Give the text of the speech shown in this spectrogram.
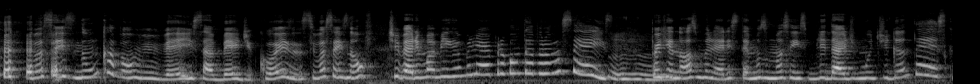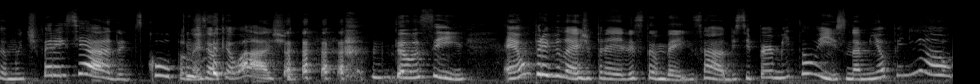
vocês nunca vão viver e saber de coisas se vocês não tiverem uma amiga mulher para contar para vocês. Uhum. Porque nós mulheres temos uma sensibilidade muito gigantesca, muito diferenciada. Desculpa, mas é o que eu acho. então, assim, é um privilégio para eles também, sabe? Se permitam isso, na minha opinião.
